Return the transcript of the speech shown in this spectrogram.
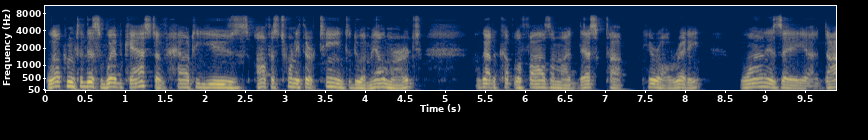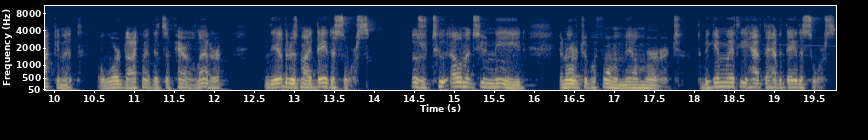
Welcome to this webcast of how to use Office 2013 to do a mail merge. I've got a couple of files on my desktop here already. One is a uh, document, a Word document that's a parent letter, and the other is my data source. Those are two elements you need in order to perform a mail merge. To begin with, you have to have a data source.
